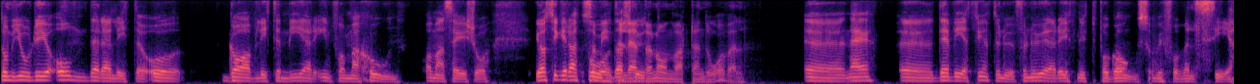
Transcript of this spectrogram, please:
De gjorde ju om det där lite och gav lite mer information, om man säger så. Jag tycker att Som båda inte ledde slut... någon vart ändå väl? Eh, nej, eh, det vet vi inte nu, för nu är det ett nytt på gång, så vi får väl se.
